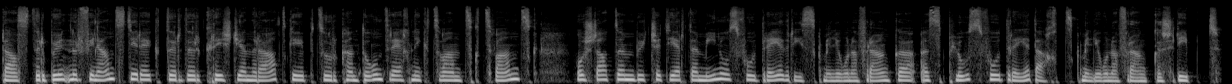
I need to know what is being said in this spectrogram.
Dass der Bündner Finanzdirektor der Christian Rath gibt zur Kantonsrechnung 2020, wo statt dem budgetierten Minus von 33 Millionen Franken ein Plus von 83 Millionen Franken schreibt.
